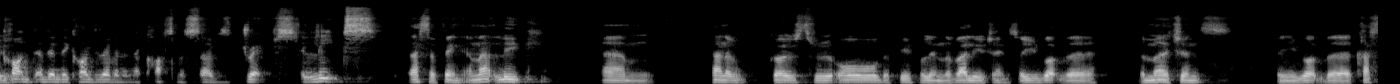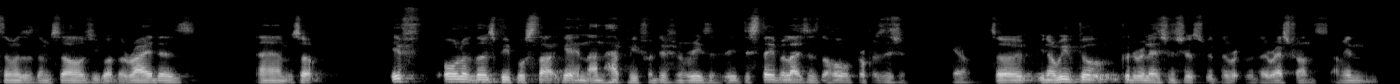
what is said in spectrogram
do. can't, and then they can't deliver, and the customer service drips, it leaks. That's the thing, and that leak um, kind of goes through all the people in the value chain. So you've got the the merchants, then you've got the customers themselves, you've got the riders. Um, so if all of those people start getting unhappy for different reasons, it destabilizes the whole proposition. Yeah. So you know we've built good relationships with the with the restaurants. I mean,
